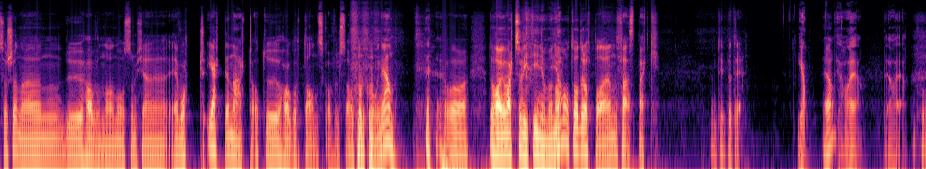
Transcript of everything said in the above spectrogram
så skjønner jeg du havna noe som er vårt hjerte nært, at du har gått til anskaffelse av folkevogn igjen. og du har jo vært så vidt innom det nå, Ja. at du har dratt på deg en fastback. En type 3. Ja, Ja. det har jeg. Det har jeg.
